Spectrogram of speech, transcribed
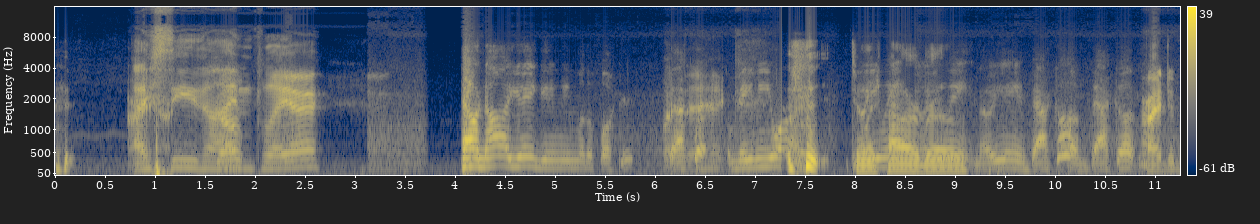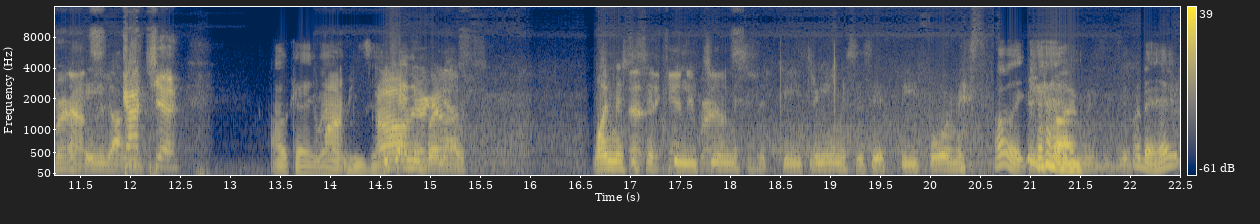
I Alright, see thine player. Hell no, you ain't getting me, motherfucker. What Back the up. heck? Maybe you are. Too no, much power. No, bro. You ain't. No, you ain't. Back up. Back up. Alright, do burnouts. Okay, you got me. Gotcha. Okay, Come well, on. he's oh, in. You Oh, can't do burnouts. One Mississippi, can't do two burnouts. Mississippi, three Mississippi, four Mississippi, Oh, they five can. Mississippi, What the heck?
